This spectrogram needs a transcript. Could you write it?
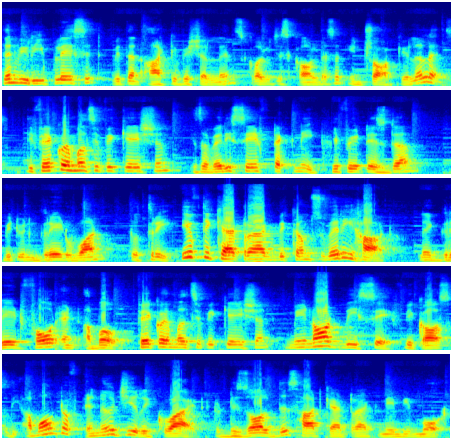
Then we replace it with an artificial lens called which is called as an intraocular lens. The phacoemulsification is a very safe technique if it is done between grade 1 to 3. If the cataract becomes very hard like grade 4 and above, phacoemulsification may not be safe because the amount of energy required to dissolve this hard cataract may be more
